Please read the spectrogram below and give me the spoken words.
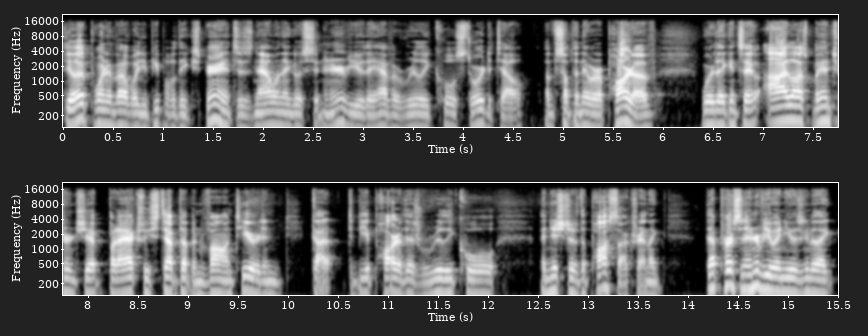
the other point about what you people with the experience is now when they go sit in an interview, they have a really cool story to tell of something they were a part of, where they can say, "I lost my internship, but I actually stepped up and volunteered and got to be a part of this really cool initiative the Paw Sox ran." Like that person interviewing you is gonna be like,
